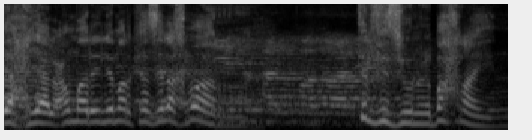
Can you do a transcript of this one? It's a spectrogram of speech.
يحيى العمري لمركز الأخبار تلفزيون البحرين.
